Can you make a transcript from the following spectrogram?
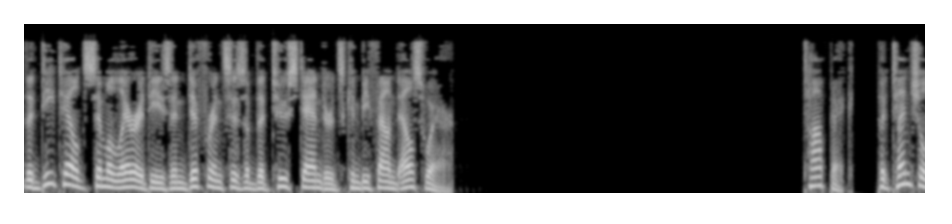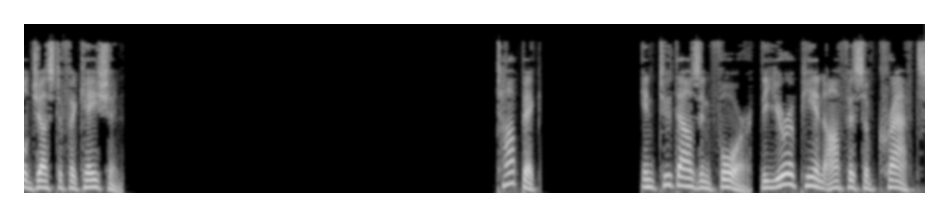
The detailed similarities and differences of the two standards can be found elsewhere. Potential justification in 2004, the European Office of Crafts,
